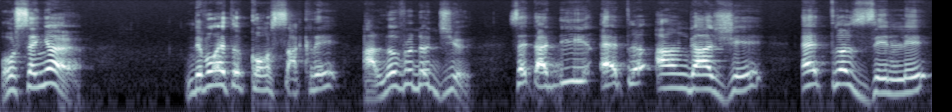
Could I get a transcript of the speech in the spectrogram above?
au Seigneur. Nous devons être consacrés à l'œuvre de Dieu. C'est-à-dire être engagés, être zélés,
